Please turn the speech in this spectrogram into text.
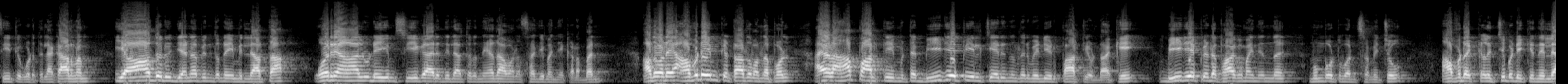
സീറ്റ് കൊടുത്തില്ല. കാരണം യാതൊരു ജനപിന്തുണയും ഇല്ലാത്ത ഒരാളുടെയും സ്വീകാര്യതയില്ലാത്തൊരു നേതാവാണ് സജി മഞ്ഞക്കടമ്പൻ അതോടെ അവിടെയും കിട്ടാതെ വന്നപ്പോൾ അയാൾ ആ പാർട്ടിയും വിട്ട് ബി ജെ പിയിൽ ചേരുന്നതിന് വേണ്ടി ഒരു പാർട്ടി ഉണ്ടാക്കി. ബി ജെ പിയുടെ ഭാഗമായി നിന്ന് മുമ്പോട്ട് പോകാൻ ശ്രമിച്ചു. അവിടെ കളിച്ചു പിടിക്കുന്നില്ല.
